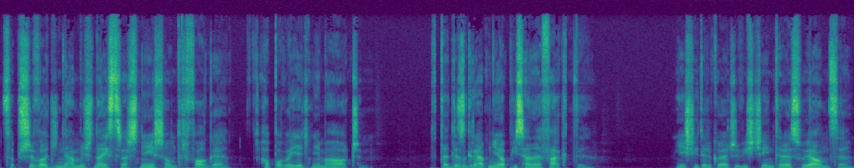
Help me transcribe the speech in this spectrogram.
co przywodzi na myśl najstraszniejszą trwogę, opowiedzieć nie ma o czym. Wtedy zgrabnie opisane fakty, jeśli tylko rzeczywiście interesujące,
